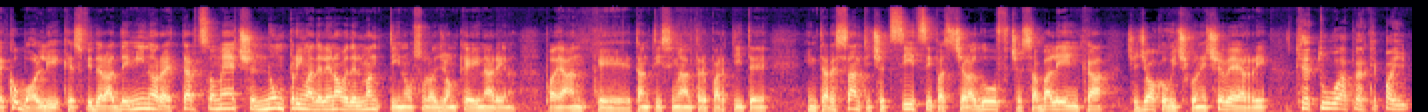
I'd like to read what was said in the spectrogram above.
eh, Cobolli che sfiderà De Minore, terzo match non prima delle 9 del mattino sulla John Kane Arena. Poi anche tantissime altre partite interessanti, c'è Tsitsipas, c'è la Goff, c'è Sabalenka, c'è Djokovic con Eceverri. Che è tua, perché poi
